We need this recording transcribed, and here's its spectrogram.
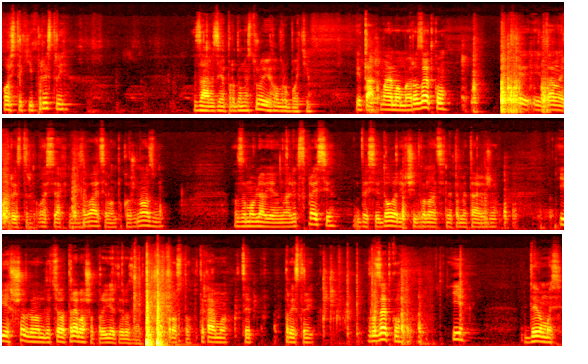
ось такий пристрій. Зараз я продемонструю його в роботі. І так, маємо ми розетку і, і даний пристрій. Ось як він називається, вам покажу назву. Замовляв я його на Аліекспресі 10 доларів чи 12, не пам'ятаю вже. І що нам для цього треба, щоб перевірити розетку? Просто втикаємо цей пристрій в розетку і дивимось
